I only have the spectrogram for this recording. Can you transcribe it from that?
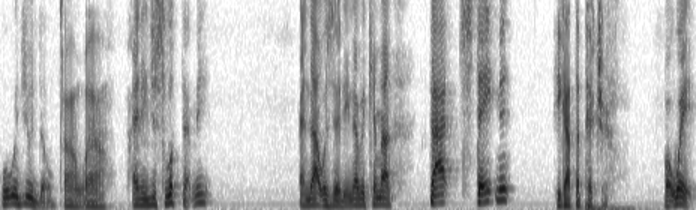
what would you do? oh wow. And he just looked at me. And that was it. He never came around. That statement, He got the picture. but wait,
